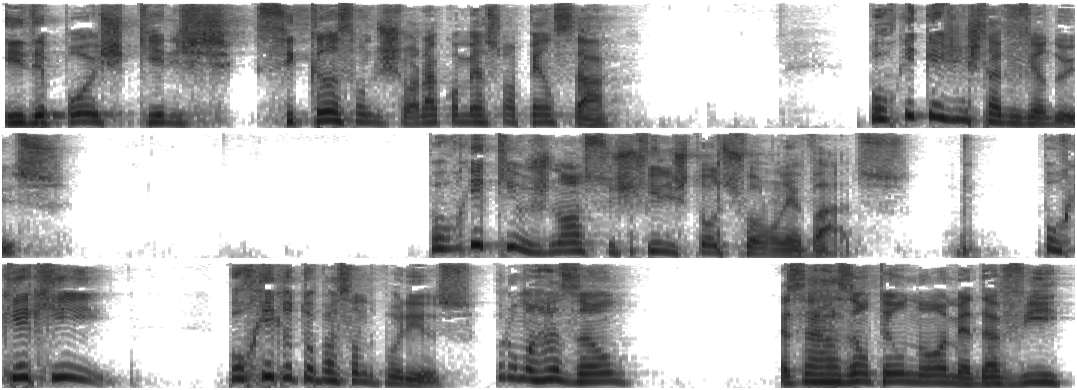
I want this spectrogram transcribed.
e depois que eles se cansam de chorar, começam a pensar: por que, que a gente está vivendo isso? Por que, que os nossos filhos todos foram levados? Por que que, por que, que eu estou passando por isso? Por uma razão. Essa razão tem um nome, é Davi.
